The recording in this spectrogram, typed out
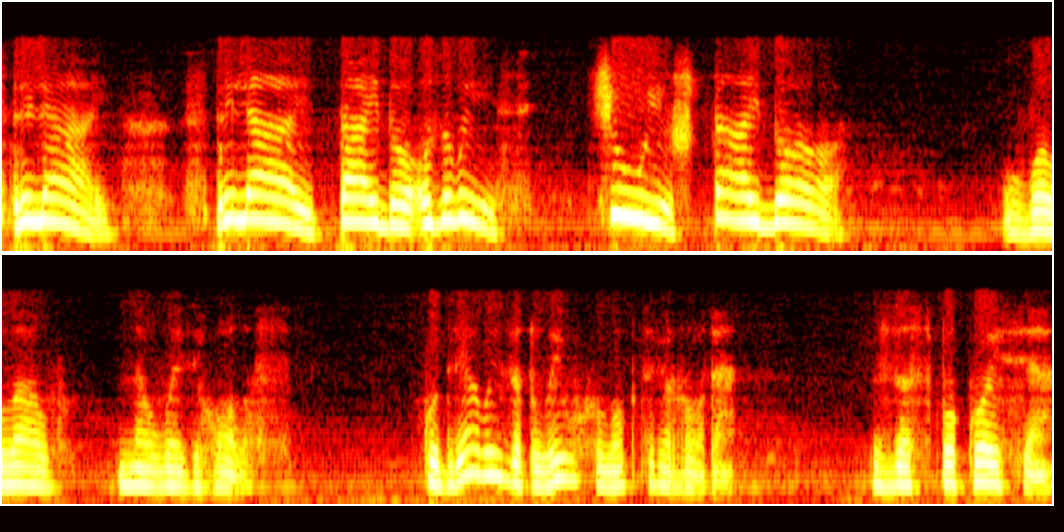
Стріляй, стріляй, тайдо, озовись. Чуєш, тайдо? волав на увесь голос. Кудрявий затулив хлопцеві рота. Заспокойся.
